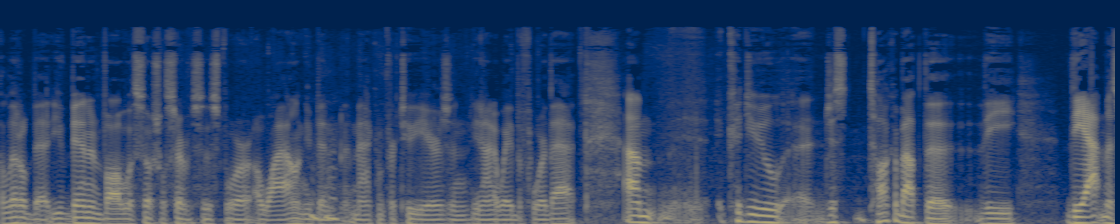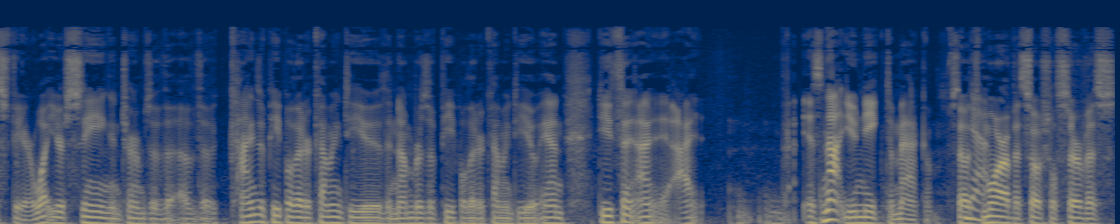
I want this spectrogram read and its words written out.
a little bit. You've been involved with social services for a while, and you've been Mm-hmm. at MCUM for two years and United Way before that. Um, could you uh, just talk about the the the atmosphere, what you're seeing in terms of the of the kinds of people that are coming to you, the numbers of people that are coming to you, and do you think I, I it's not unique to MCUM, so it's No. more of a social service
